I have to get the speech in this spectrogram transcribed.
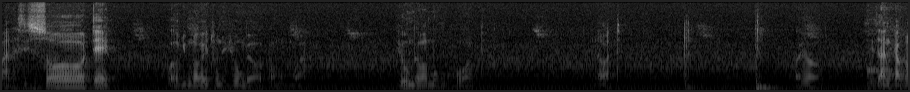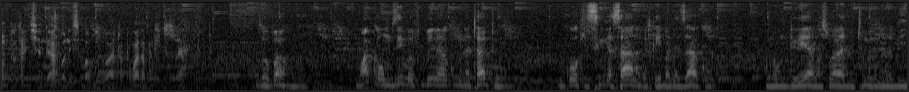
maana sisi sote kwa ujumla wetu ni viumbe wa, wa, wa, viumbe wa mungu wote. Na wote kwa hiyo sidhani kama kuna mtu atanishangaa kwa nini Sibabui watu atakuwa na matatizo yake. Tu. upako mwaka huu mzima elfu mbili na kumi na tatu ulikuwa ukisikika sana katika ibada zako unaongelea masuala ya mitume na manabii.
